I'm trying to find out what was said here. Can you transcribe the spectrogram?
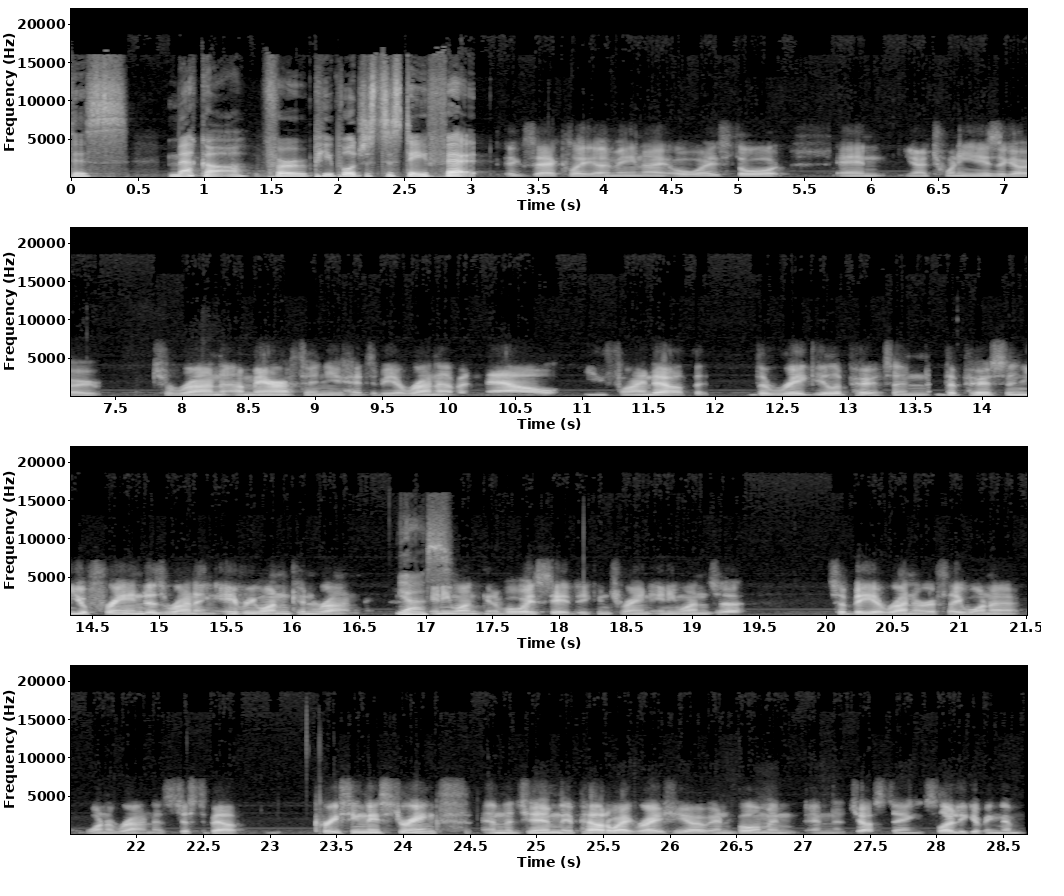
this mecca for people just to stay fit. Exactly. I mean, I always thought, and you know, 20 years ago, to run a marathon, you had to be a runner. But now you find out that the regular person, the person, your friend, is running. Everyone can run. Yes. Anyone can. I've always said you can train anyone to to be a runner if they want to want to run. It's just about increasing their strength in the gym, their power to weight ratio, and boom, and, and adjusting, slowly giving them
